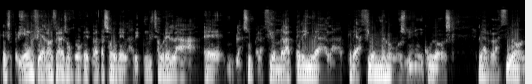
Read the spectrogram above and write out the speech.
experiencias, ¿no? Al final es un juego que trata sobre la, sobre la, eh, la superación de la pérdida, la creación de nuevos vínculos, la relación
